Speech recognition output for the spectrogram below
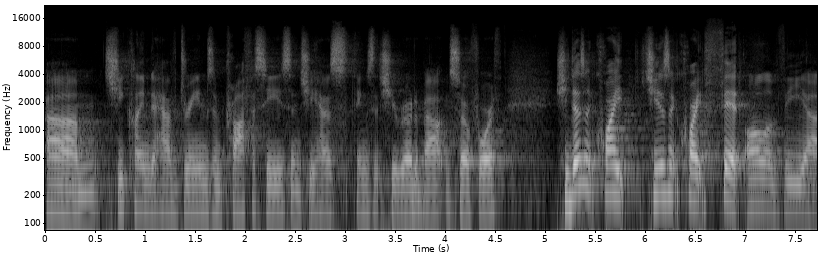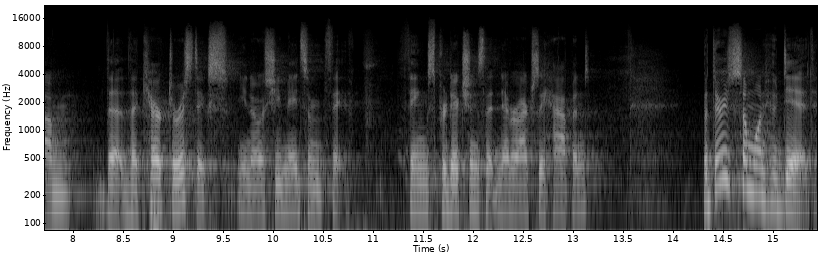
Um, she claimed to have dreams and prophecies, and she has things that she wrote about and so forth. She doesn't quite, she doesn't quite fit all of the, um, the, the, characteristics. You know, she made some th- things, predictions that never actually happened. But there is someone who did.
